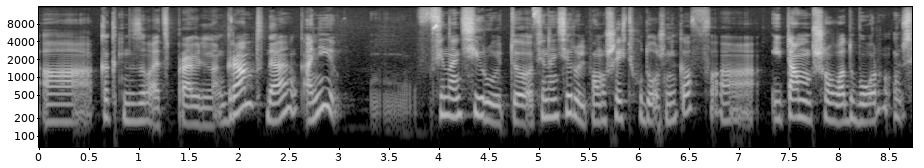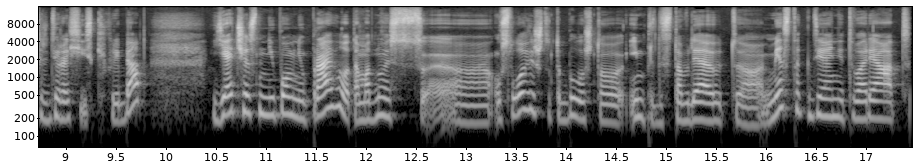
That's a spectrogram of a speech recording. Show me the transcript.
а, как это называется правильно, грант, да, они финансируют, э, финансировали, по-моему, шесть художников, а, и там шел отбор среди российских ребят. Я, честно, не помню правила. Там одно из э, условий что-то было, что им предоставляют э, место, где они творят,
